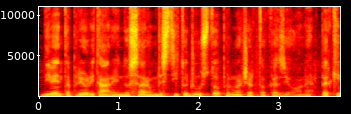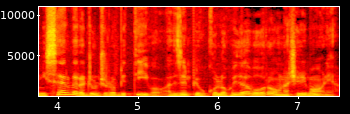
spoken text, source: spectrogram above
Diventa prioritario indossare un vestito giusto per una certa occasione, perché mi serve raggiungere un obiettivo, ad esempio un colloquio di lavoro o una cerimonia.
